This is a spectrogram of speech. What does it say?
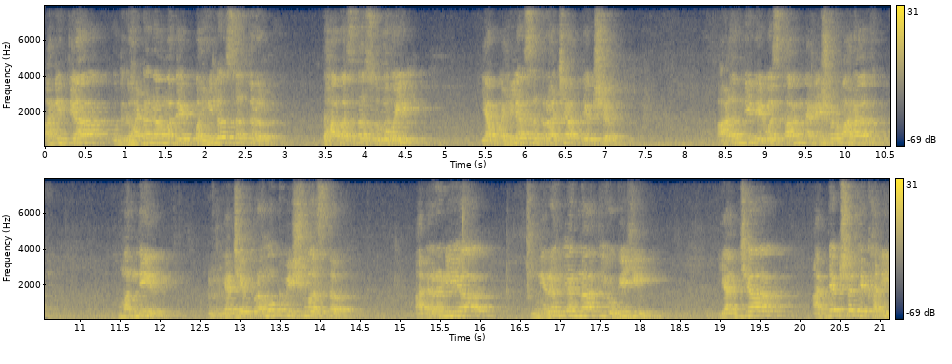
आणि त्या उद्घाटनामध्ये पहिलं सत्र दहा वाजता सुरू होईल. या पहिल्या सत्राचे अध्यक्ष आळंदी देवस्थान ज्ञानेश्वर महाराज मंदिर याचे प्रमुख विश्वस्त आदरणीय निरंजननाथ योगीजी यांच्या अध्यक्षतेखाली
